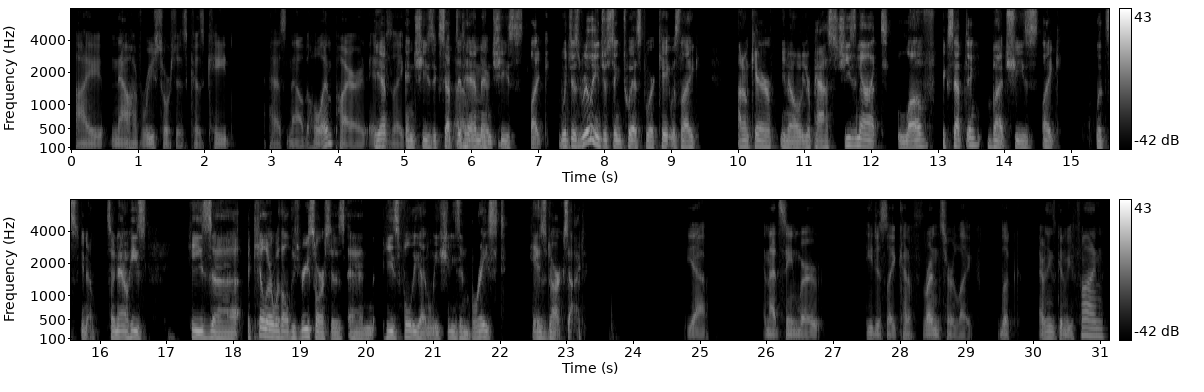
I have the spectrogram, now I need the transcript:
I now have resources because Kate has now the whole empire. And Yep. like, and she's accepted um, him and she's like which is really interesting twist where kate was like i don't care you know your past she's not love accepting but she's like let's you know so now he's he's uh, a killer with all these resources and he's fully unleashed and he's embraced his dark side yeah. And that scene where he just like kind of threatens her, like, look, everything's gonna be fine.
